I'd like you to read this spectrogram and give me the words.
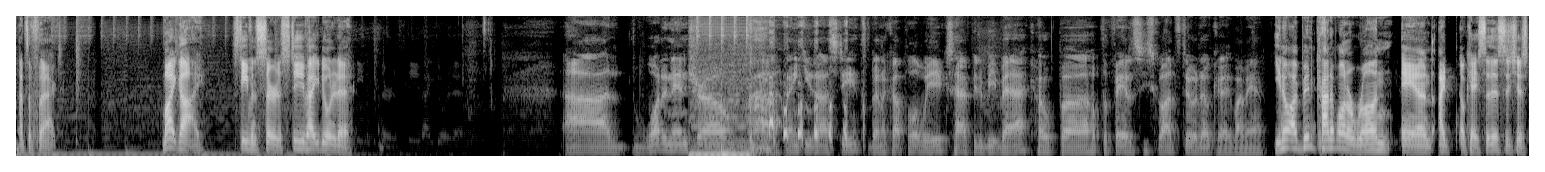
That's a fact. My guy, Steven Serta. Steve, how you doing today? Uh, what an intro! Uh, thank you, Dusty. It's been a couple of weeks. Happy to be back. Hope uh, hope the fantasy squad's doing okay, my man. You know, I've been kind of on a run, and I okay. So this is just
